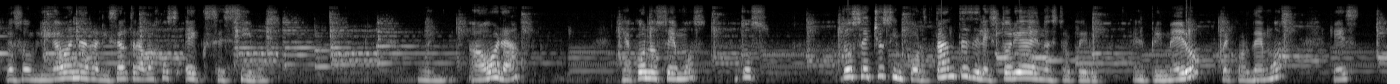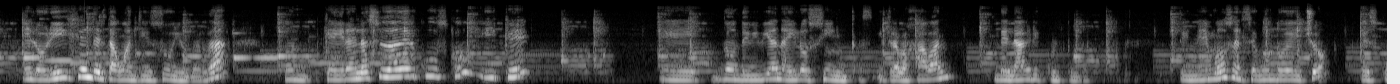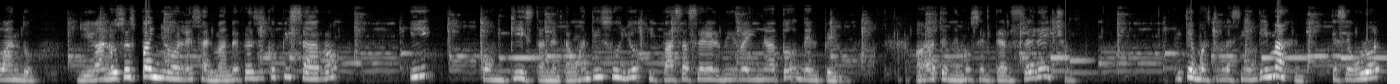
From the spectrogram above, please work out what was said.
Los obligaban a realizar trabajos excesivos. Bueno, ahora ya conocemos dos, dos hechos importantes de la historia de nuestro Perú. El primero, recordemos, es el origen del Tahuantinsuyo, ¿verdad? Que era en la ciudad del Cusco y que eh, donde vivían ahí los incas y trabajaban de la agricultura. Tenemos el segundo hecho, que es cuando llegan los españoles al mando de Francisco Pizarro y conquistan el Tahuantinsuyo y pasa a ser el virreinato del Perú. Ahora tenemos el tercer hecho. Y te muestro la siguiente imagen, que seguro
